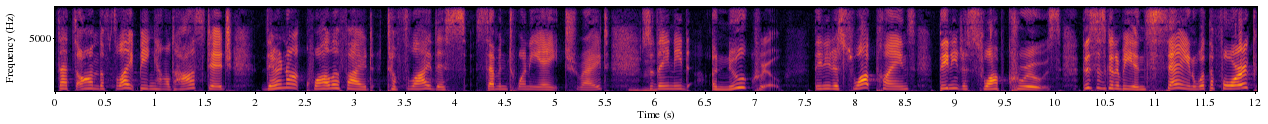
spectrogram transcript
that's on the flight being held hostage, they're not qualified to fly this 720H, right? Mm-hmm. So they need a new crew. They need to swap planes. They need to swap crews. This is going to be insane. What the fork?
